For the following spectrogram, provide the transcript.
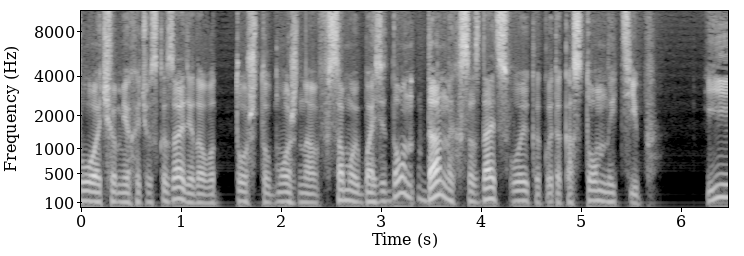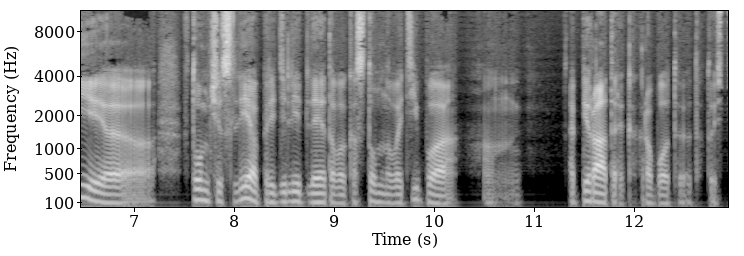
о чем я хочу сказать, это вот то, что можно в самой базе данных создать свой какой-то кастомный тип. И э, в том числе определить для этого кастомного типа э, операторы как работают. То есть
